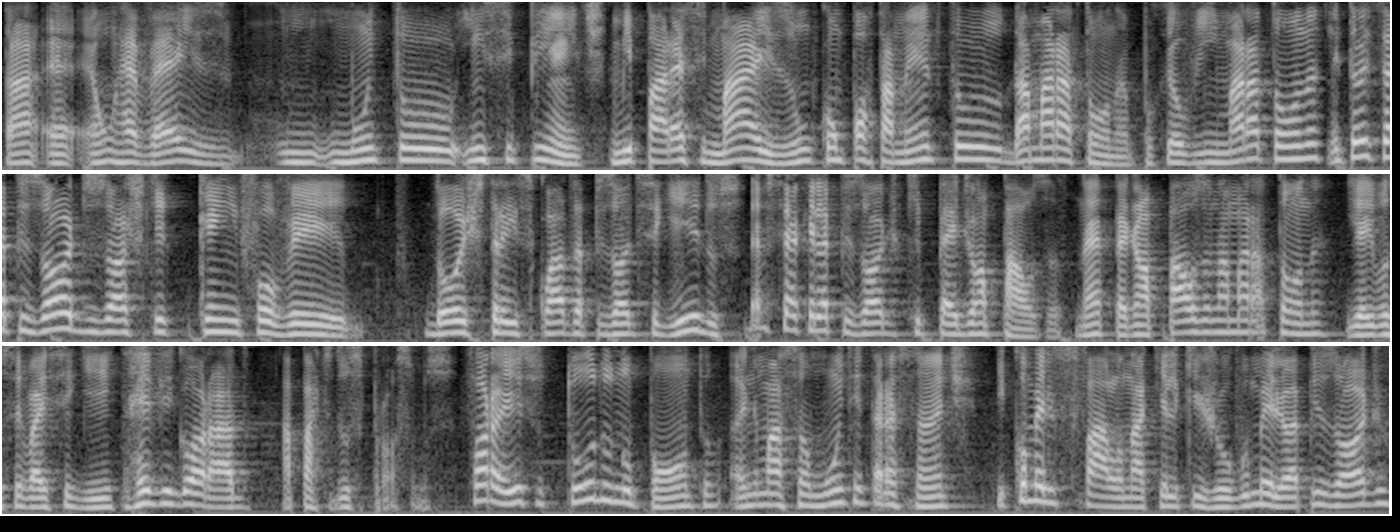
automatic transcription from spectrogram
tá? É, é um revés muito incipiente. Me parece mais um comportamento da maratona, porque eu vi em maratona. Então esses episódios, eu acho que quem for ver dois, três, quatro episódios seguidos, deve ser aquele episódio que pede uma pausa, né? Pede uma pausa na maratona e aí você vai seguir revigorado a partir dos próximos. Fora isso, tudo no ponto, animação muito interessante e como eles falam naquele que julga o melhor episódio,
